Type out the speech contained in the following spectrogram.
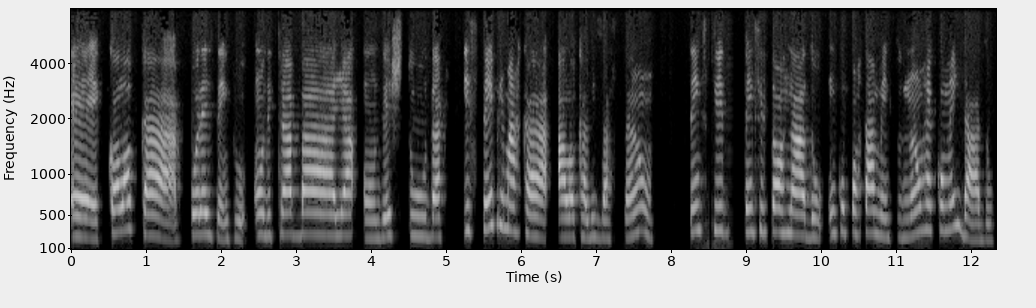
É, colocar, por exemplo, onde trabalha, onde estuda e sempre marcar a localização tem se, tem se tornado um comportamento não recomendado,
